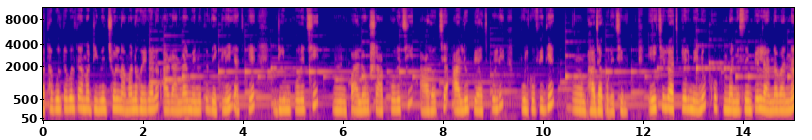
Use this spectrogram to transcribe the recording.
কথা বলতে বলতে আমার ডিমের ঝোল নামানো হয়ে গেল। আর রান্নার মেনুতে দেখলেই আজকে ডিম করেছি পালং শাক করেছি, আর হচ্ছে আলু, পেঁয়াজ কলি, ফুলকপি দিয়ে ভাজা করেছি। এই ছিল আজকের মেনু। খুব মানে সিম্পল রান্নাবান্না।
